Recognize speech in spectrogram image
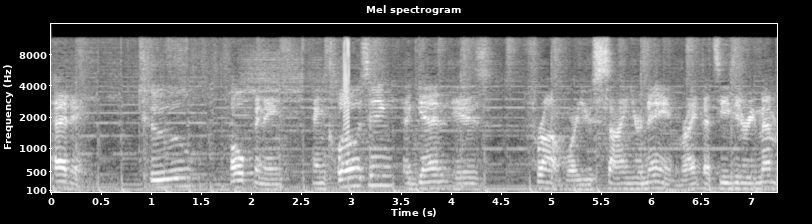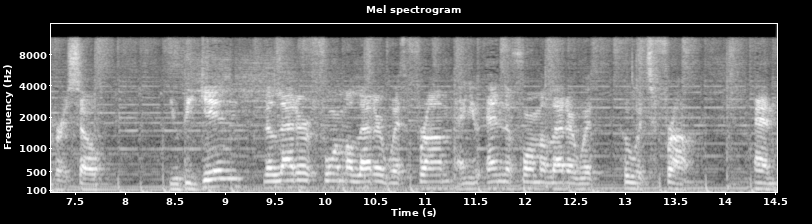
heading to opening and closing again is from where you sign your name, right? That's easy to remember. So you begin the letter, formal letter with from, and you end the formal letter with who it's from. And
